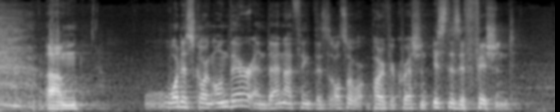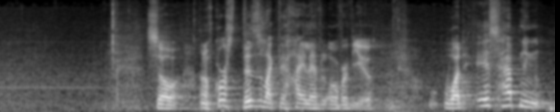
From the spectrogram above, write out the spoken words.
um, what is going on there? And then I think this is also part of your question: Is this efficient? So, and of course, this is like the high-level overview. What is happening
